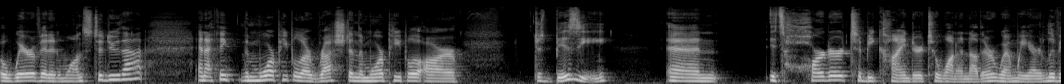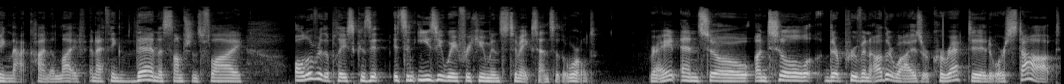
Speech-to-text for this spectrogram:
aware of it and wants to do that. And I think the more people are rushed and the more people are just busy and it's harder to be kinder to one another when we are living that kind of life. And I think then assumptions fly all over the place because it, it's an easy way for humans to make sense of the world. Right. And so until they're proven otherwise or corrected or stopped,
